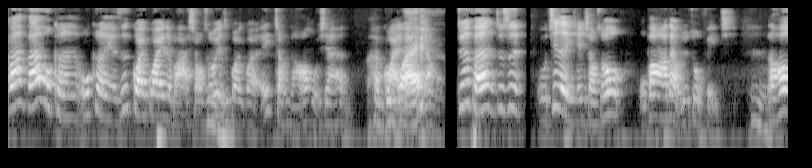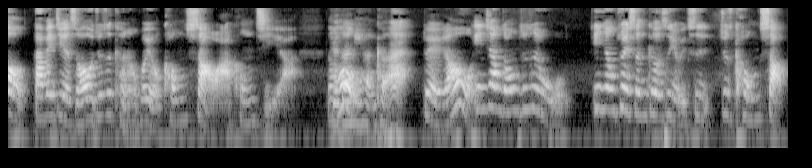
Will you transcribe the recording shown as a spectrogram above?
反正反正我可能我可能也是乖乖的吧，小时候也是乖乖的。哎、嗯，讲的好像我现在很很乖一样。就是反正就是，我记得以前小时候，我爸妈带我去坐飞机，嗯，然后搭飞机的时候，就是可能会有空少啊、空姐啊，然后觉得你很可爱。对，然后我印象中就是我印象最深刻是有一次，就是空少。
